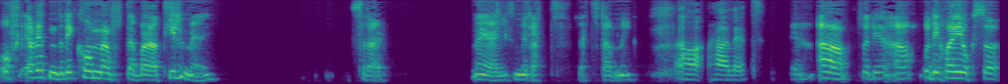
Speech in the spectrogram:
och, jag vet inte, det kommer ofta bara till mig sådär när jag är liksom i rätt, rätt stämning. Ja, härligt. Ja, så det, ja. och det har jag också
